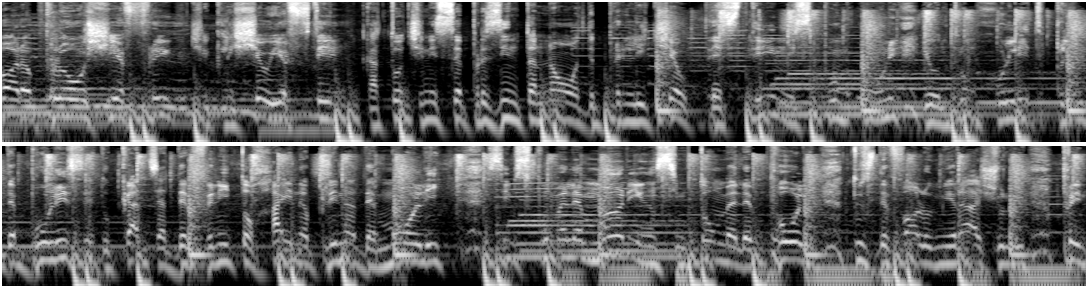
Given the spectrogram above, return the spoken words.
Afară plouă și e frig clișeu ieftin Ca tot ce ni se prezintă nouă de prin liceu. Destin, îi spun unii, e un drum hulit plin de bullies. Educația a devenit o haină plină de moli. Simți spumele mării în simptomele bolii. Dus de valul mirajului prin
